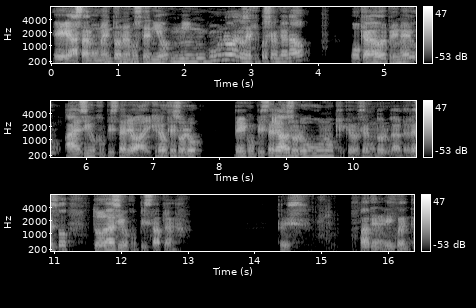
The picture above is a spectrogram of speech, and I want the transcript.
Eh, hasta el momento no hemos tenido ninguno de los equipos que han ganado o que ha dado el primero ha sido con pista elevada. Y creo que solo de con pista elevada, solo uno que quedó en segundo lugar. De resto, todo ha sido con pista plana. Entonces, para tener en cuenta,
